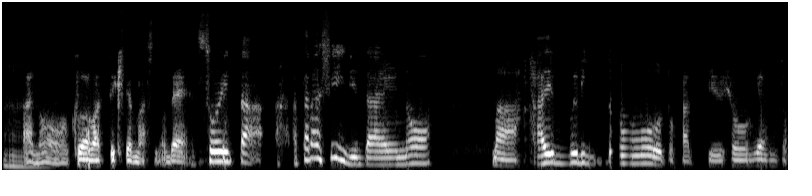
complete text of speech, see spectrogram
うんあの加わってきてますので、そういった新しい時代の、まあ、ハイブリッドウォーとかっていう表現と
